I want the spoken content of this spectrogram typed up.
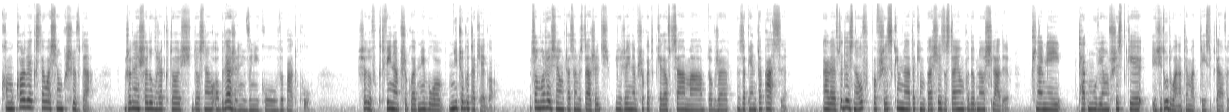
komukolwiek stała się krzywda. Żadnych śladów, że ktoś doznał obrażeń w wyniku wypadku. Śladów krwi na przykład nie było niczego takiego. Co może się czasem zdarzyć, jeżeli na przykład kierowca ma dobrze zapięte pasy. Ale wtedy znów po wszystkim na takim pasie zostają podobno ślady. Przynajmniej tak mówią wszystkie źródła na temat tej sprawy.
